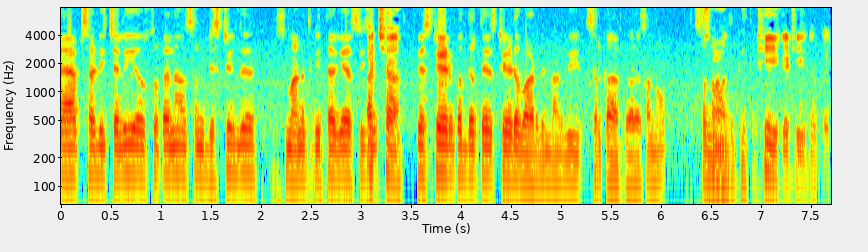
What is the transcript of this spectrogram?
ਐਪ ਸਾਡੀ ਚੱਲੀ ਹੈ ਉਸ ਤੋਂ ਪਹਿਲਾਂ ਸਾਨੂੰ ਡਿਸਟ੍ਰਿਕਟ ਦੇ ਸਨਮਾਨਿਤ ਕੀਤਾ ਗਿਆ ਸੀ ਜੀ। ਅੱਛਾ। ਫਿਰ ਸਟੇਟ ਪੱਧਰ ਤੇ ਸਟੇਟ ਅਵਾਰਡ ਦੇ ਨਾਲ ਵੀ ਸਰਕਾਰ ਦੁਆਰਾ ਸਾਨੂੰ ਸਨਮਾਨਿਤ ਕੀਤਾ ਠੀਕ ਹੈ ਠੀਕ ਹੈ ਭਾਈ।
